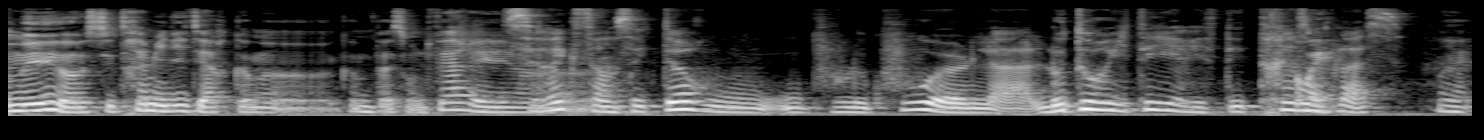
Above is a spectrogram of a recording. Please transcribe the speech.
Mais euh, c'est très militaire comme, euh, comme façon de faire. et C'est euh, vrai que c'est un secteur où, où, pour le coup, euh, la- l'autorité est restée très en place. Ouais.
